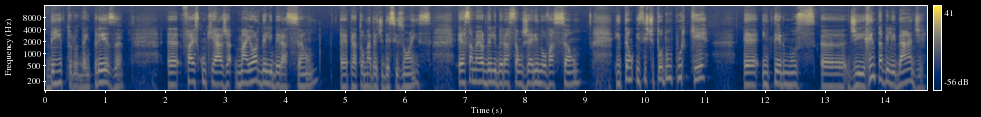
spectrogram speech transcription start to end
dentro da empresa uh, faz com que haja maior deliberação, é, para tomada de decisões. Essa maior deliberação gera inovação. Então, existe todo um porquê é, em termos uh, de rentabilidade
